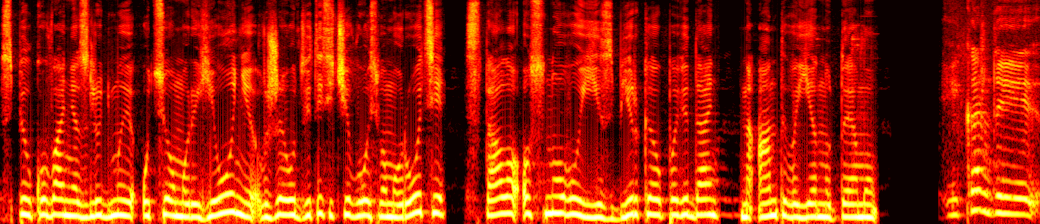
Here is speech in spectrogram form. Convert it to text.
Спілкування з людьми у цьому регіоні вже у 2008 році стало основою її збірки оповідань на антивоєнну тему. И каждый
